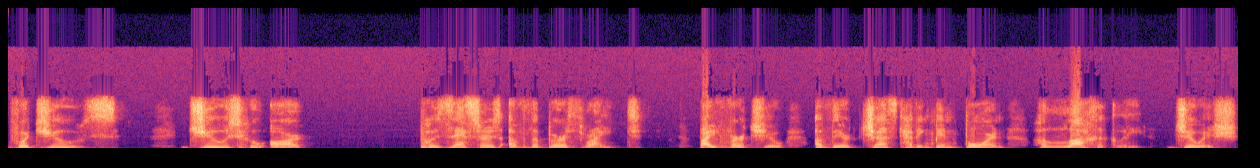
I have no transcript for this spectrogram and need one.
for Jews, Jews who are possessors of the birthright by virtue of their just having been born halachically Jewish,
